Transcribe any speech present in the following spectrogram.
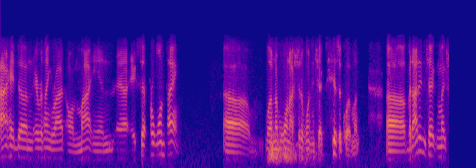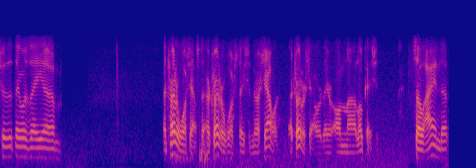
I had done everything right on my end, uh, except for one thing. Uh, well, number one, I should have went and checked his equipment, uh, but I didn't check to make sure that there was a uh, a trailer washout, st- a trailer wash station, or a shower, a trailer shower there on uh, location. So I end up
